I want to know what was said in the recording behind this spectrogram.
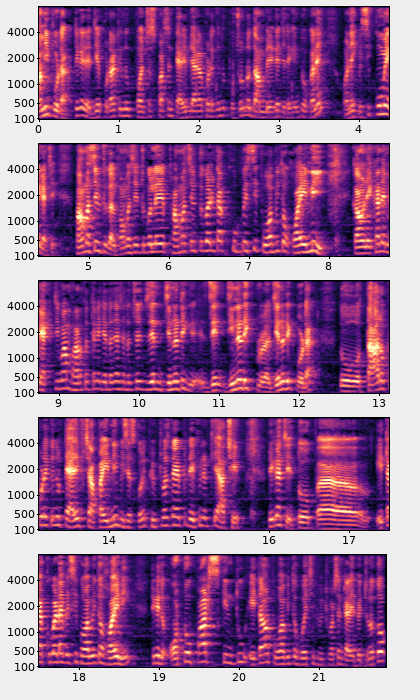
দামি প্রোডাক্ট ঠিক আছে? যে প্রোডাক্ট কিন্তু পঞ্চাশ পার্সেন্ট ট্যারিফ লাগার পরে কিন্তু প্রচণ্ড দাম বেড়ে গেছে, যেটা কিন্তু ওখানে অনেক বেশি কমে গেছে। ফার্মাসিউটিক্যাল ফার্মাসিউটিক্যালে ফার্মাসিউটিক্যালটা খুব বেশি প্রভাবিত হয়নি। কারণ এখানে ম্যাক্সিমাম ভারতের থেকে যেটা যায়, সেটা হচ্ছে জেনেটিক জেনেরিক জেনেরিক প্রোডাক্ট তো তার উপরে কিন্তু ট্যারিফ চাপাইনি, বিশেষ করে ফিফটি পার্সেন্ট ডেফিনেটলি আছে, ঠিক আছে? তো এটা খুব একটা বেশি প্রভাবিত হয়নি, ঠিক আছে? অটো পার্টস কিন্তু এটাও প্রভাবিত হয়েছে ফিফটি পার্সেন্ট ট্যারিফের জন্য। তো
